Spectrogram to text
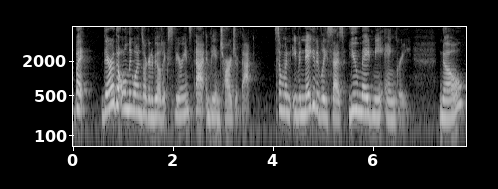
but they're the only ones that are going to be able to experience that and be in charge of that. Someone even negatively says, You made me angry. No,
